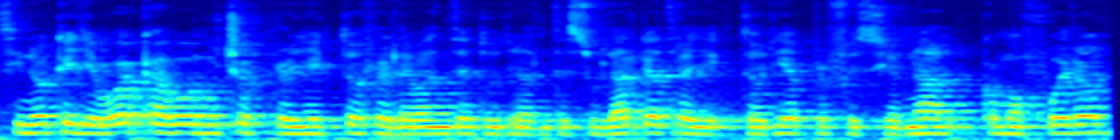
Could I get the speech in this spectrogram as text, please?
sino que llevó a cabo muchos proyectos relevantes durante su larga trayectoria profesional, como fueron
